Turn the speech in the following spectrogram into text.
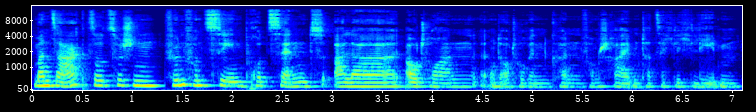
man sagt, so zwischen fünf und zehn Prozent aller Autoren und Autorinnen können vom Schreiben tatsächlich leben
